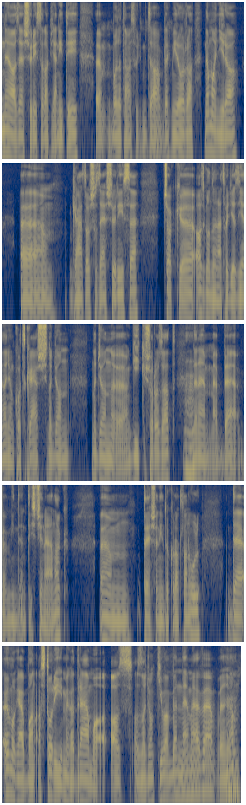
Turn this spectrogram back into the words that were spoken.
ne az első rész alapján ítél, ö, mondhatom ezt úgy, mint a Black Mirrorra, nem annyira gázos az első része, csak azt gondolnád, hogy ez ilyen nagyon kockás, és nagyon, nagyon geek sorozat, uh-huh. de nem, ebbe, ebbe mindent is csinálnak. Um, teljesen indokolatlanul, de önmagában a sztori meg a dráma az, az nagyon ki van benne emelve, vagy nagyon, Mhm.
